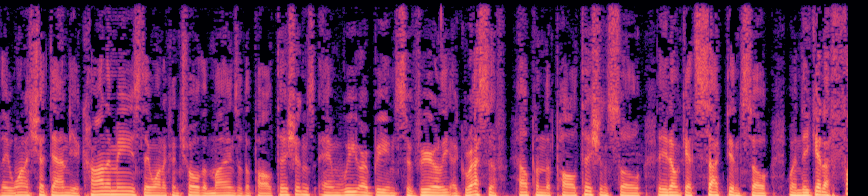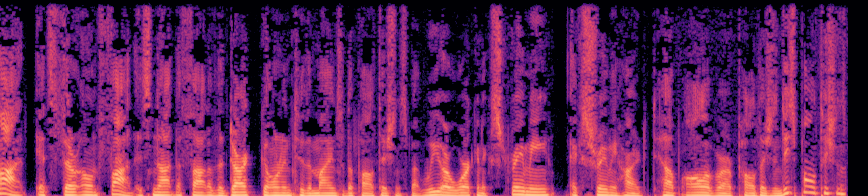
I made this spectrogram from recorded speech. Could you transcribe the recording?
They want to shut down the economies. They want to control the minds of the politicians. And we are being severely aggressive helping the politicians so they don't get sucked in. So when they get a thought, it's their own thought. It's not the thought of the dark going into the minds of the politicians. But we are working extremely, extremely hard to help all of our politicians. These politicians,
